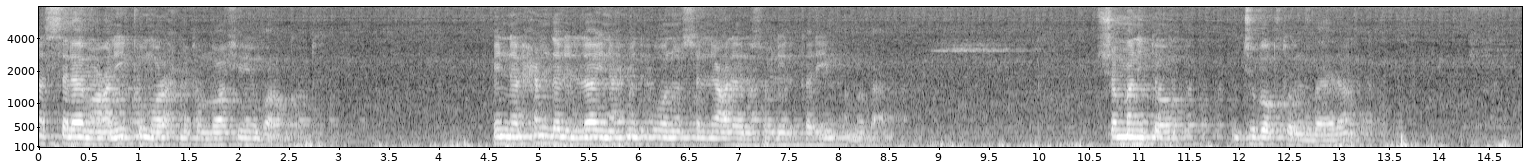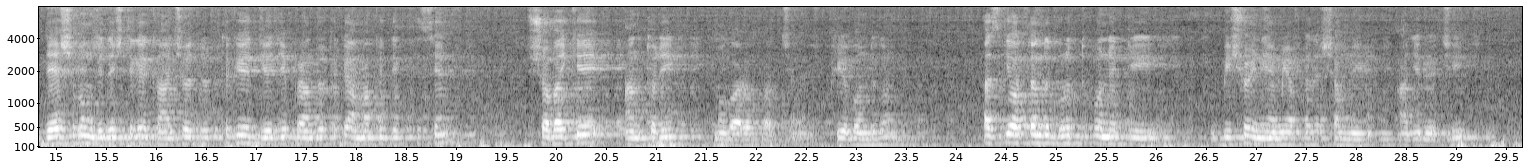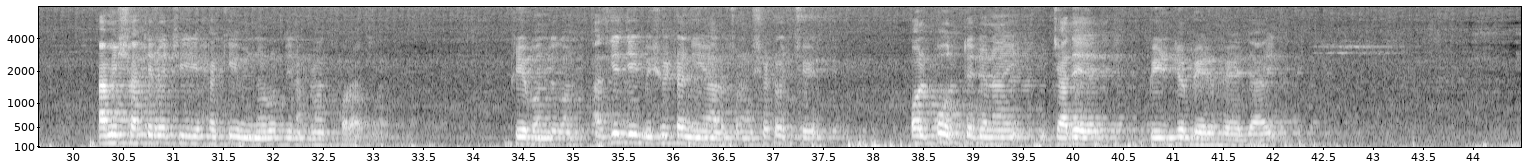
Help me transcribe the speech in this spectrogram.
السلام عليكم ورحمة الله وبركاته إن الحمد لله نحمده ونصلي على رسوله الكريم أما بعد সম্মানিত যুবক তরুণ ভাইয়েরা দেশ এবং বিদেশ থেকে কাছে ও দূর থেকে যে যে প্রান্ত থেকে আমাকে দেখতেছেন সবাইকে আন্তরিক মোবারক পাচ্ছেন প্রিয় বন্ধুগণ আজকে অত্যন্ত গুরুত্বপূর্ণ একটি বিষয় নিয়ে আমি আপনাদের সামনে হাজির রয়েছি আমি সাথে রয়েছি হাকিম নুরুদ্দিন আহমদ ফরাজ। প্রিয় বন্ধুগণ, আজকে যে বিষয়টা নিয়ে আলোচনা, সেটা হচ্ছে অল্প উত্তেজনায় যাদের বীর্য বের হয়ে যায়,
